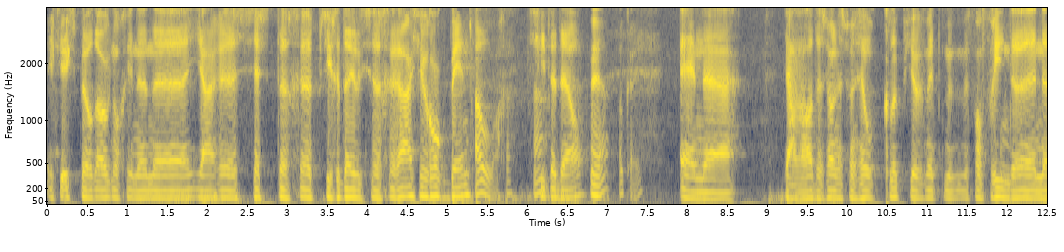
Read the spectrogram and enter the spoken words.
Ik, ik, speelde ook nog in een uh, jaren 60 uh, psychedelische garage rockband. Oh, wacht. Ah. Citadel. Ja, oké. Okay. En uh, ja, we hadden zo'n zo heel clubje met, van vrienden. En uh,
